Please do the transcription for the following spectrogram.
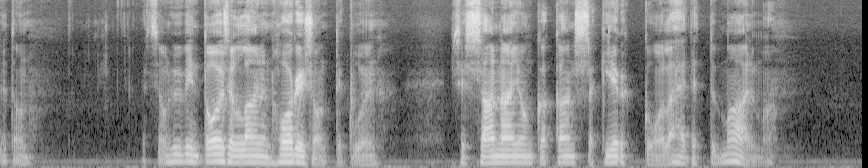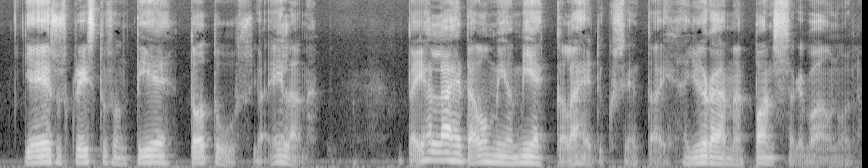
että, on, että se on hyvin toisenlainen horisontti kuin – se sana, jonka kanssa kirkko on lähetetty maailmaan. Jeesus Kristus on tie, totuus ja elämä. Mutta ei hän lähetä omia miekkalähetykseen tai jyräämään panssarivaunuilla,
